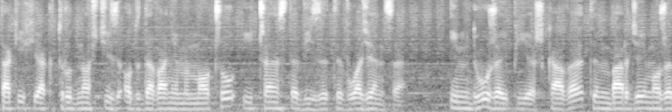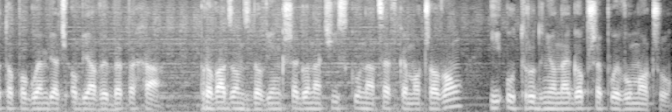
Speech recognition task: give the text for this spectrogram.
takich jak trudności z oddawaniem moczu i częste wizyty w łazience. Im dłużej pijesz kawę, tym bardziej może to pogłębiać objawy BPH, prowadząc do większego nacisku na cewkę moczową i utrudnionego przepływu moczu.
